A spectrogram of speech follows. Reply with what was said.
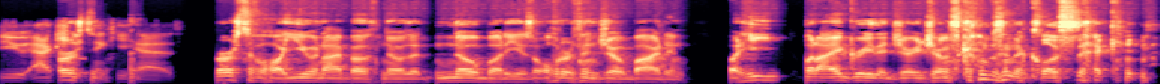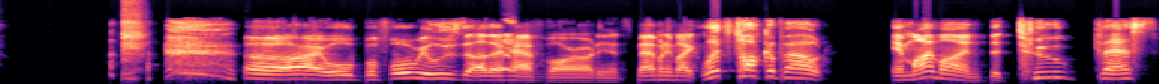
do you actually think he has? First of all, you and I both know that nobody is older than Joe Biden. But he, but I agree that Jerry Jones comes in a close second. uh, all right. Well, before we lose the other half of our audience, Mad Money Mike, let's talk about in my mind, the two best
